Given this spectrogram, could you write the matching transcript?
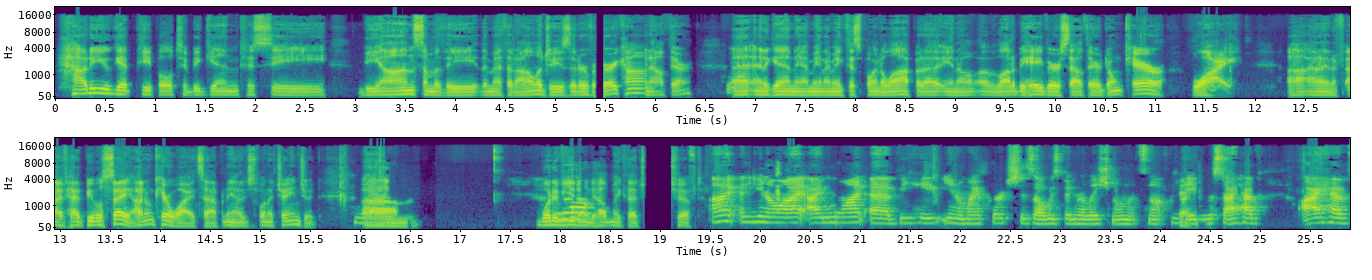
how do you get people to begin to see beyond some of the the methodologies that are very common out there? Yeah. and, and, again i mean i make this point a lot but uh, you know a lot of behaviorists out there don't care why. Uh, and I've, I've, had people say i don't care why it's happening i just want to change it. Yeah. um, what have well, you done to help make that shift? I, you know, I, I'm not a behave. You know, my approach has always been relational, and it's not behaviorist. I have, I have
